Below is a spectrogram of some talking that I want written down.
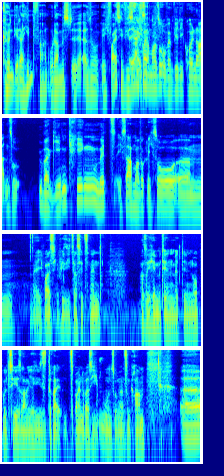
könnt ihr da hinfahren oder müsst, äh, also ich weiß nicht, wie Ja, ich sag mal so, wenn wir die Koordinaten so übergeben kriegen mit, ich sag mal wirklich so, ähm, ich weiß nicht, wie sich das jetzt nennt, also hier mit den, mit den Nordpol Cäsar, diese 32 U und so ganzen Kram. Äh,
